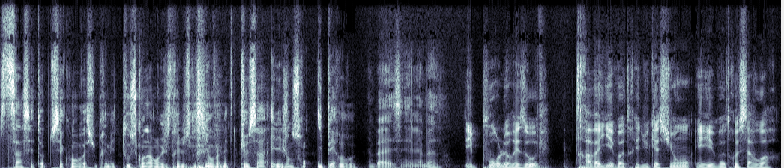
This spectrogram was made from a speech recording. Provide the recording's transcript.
Ça, c'est top. Tu sais quoi On va supprimer tout ce qu'on a enregistré jusqu'ici. on va mettre que ça et les gens seront hyper heureux. Bah, c'est la base. Et pour le réseau, travaillez votre éducation et votre savoir.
